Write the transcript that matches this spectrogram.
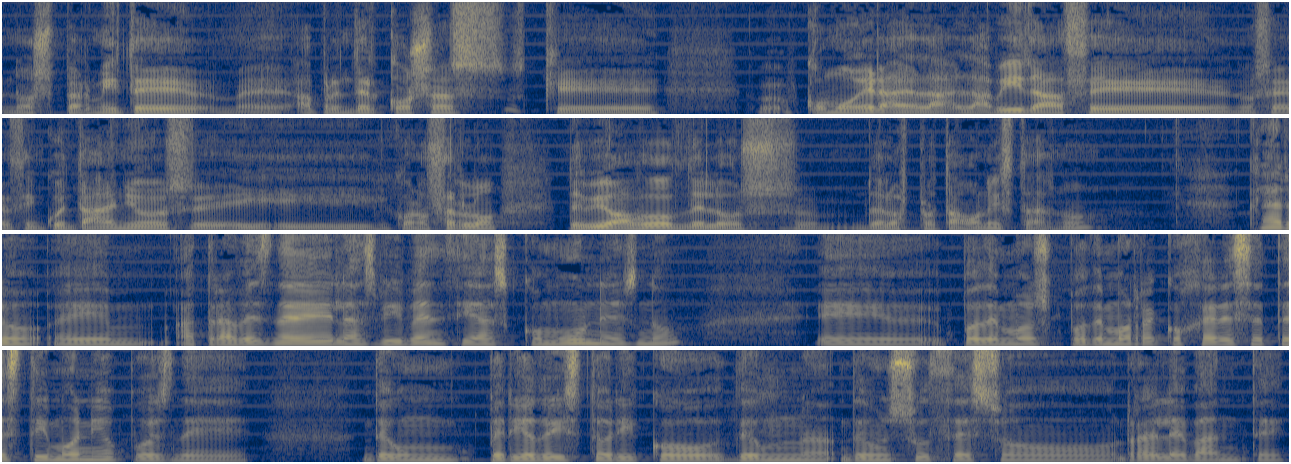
nos permite aprender cosas que cómo era la, vida hace, no sé, 50 años y, conocerlo debido a voz de los, de los protagonistas, ¿no? Claro, em, a través de las vivencias comunes, ¿no? Eh, podemos, podemos recoger ese testimonio pues de, de un periodo histórico, de, de un suceso relevante,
